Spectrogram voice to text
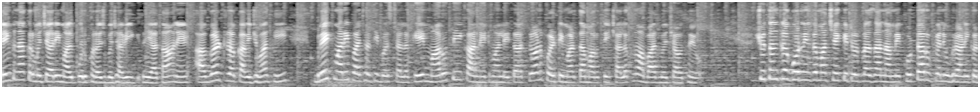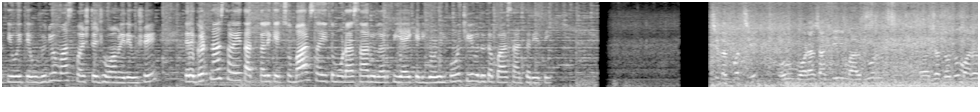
બેંકના કર્મચારી માલપુર ફરજ બજાવી રહ્યા હતા અને આગળ ટ્રક આવી જવાથી બ્રેક મારી પાછળથી બસ ચાલકે મારુતિ કાર નેટમાં લેતા ત્રણ પલટી મારતા મારુતિ ચાલકનો આબાદ બચાવ થયો. શું તંત્ર ગોળ નિંદ્રામાં છે કે ટોલ પ્લાઝા નામે ખોટા રૂપિયાની ઉઘરાણી કરતી હોય તેવું વિડીયોમાં સ્પષ્ટ જોવા મળી રહ્યું છે. ત્યારે ઘટના સ્થળે તાત્કાલિક એકસો બાર સહિત Modasa rural PI KD Gohil પહોંચી વધુ તપાસ હાથ ધરી હતી. છે દલપતસિંહ હું મોડાસાથી માલપુર જતો હતો. મારા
